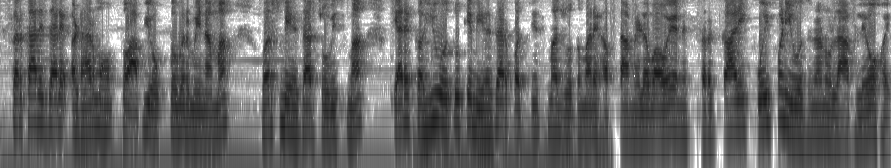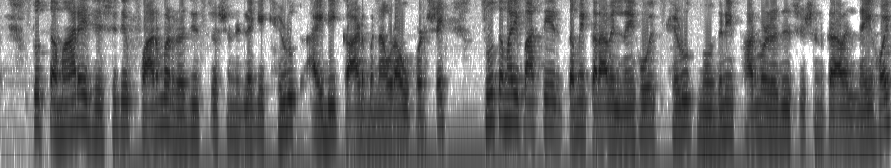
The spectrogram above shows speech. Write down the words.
સરકારે જ્યારે અઢારમો હપ્તો આપ્યો ઓક્ટોબર મહિનામાં, વર્ષ બે હજાર ચોવીસમાં, ત્યારે કહ્યું હતું કે બે હજાર પચીસમાં જો તમારે હપ્તા મેળવવા હોય અને સરકારી કોઈ પણ યોજનાનો લાભ લેવો હોય, તો તમારે જે છે તે ફાર્મર રજિસ્ટ્રેશન એટલે કે ખેડૂત આઈડી કાર્ડ બનાવડાવવું પડશે. જો તમારી પાસે તમે કરાવેલ નહીં હોય, ખેડૂત નોંધણી ફાર્મર રજિસ્ટ્રેશન કરાવેલ નહીં હોય,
